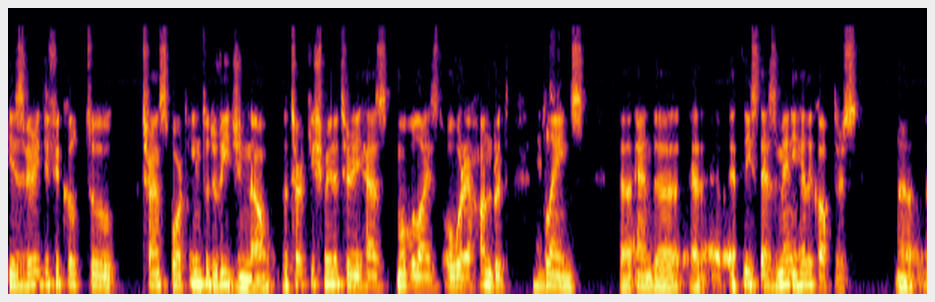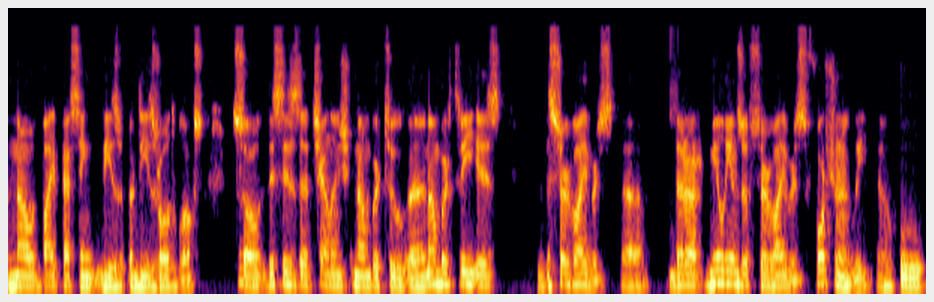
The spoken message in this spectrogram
is very difficult to transport into the region now. The Turkish military has mobilized over a hundred planes uh, and uh, at least as many helicopters uh, now bypassing these these roadblocks. So mm-hmm. this is a challenge number two. Uh, number three is the survivors. Uh, there are millions of survivors, fortunately, uh, who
